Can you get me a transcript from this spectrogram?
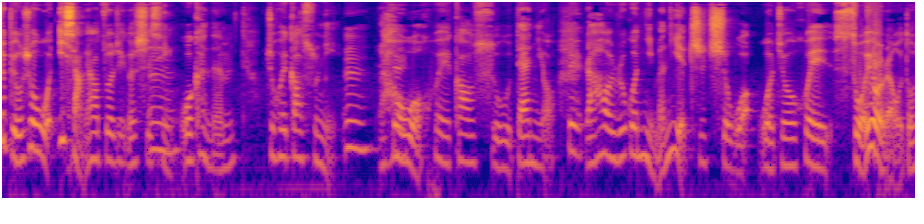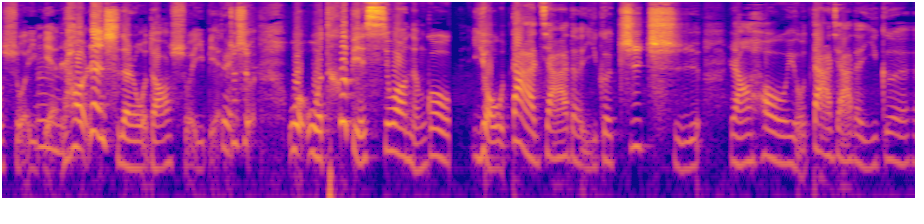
就比如说我一想要做这个事情，我可能就会告诉你，嗯，然后我会告诉 Daniel，对，然后如果你们也支持我，我就会所有人我都说一遍，然后认识的人我都要说一遍，就是我我特别希望能够。有大家的一个支持，然后有大家的一个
